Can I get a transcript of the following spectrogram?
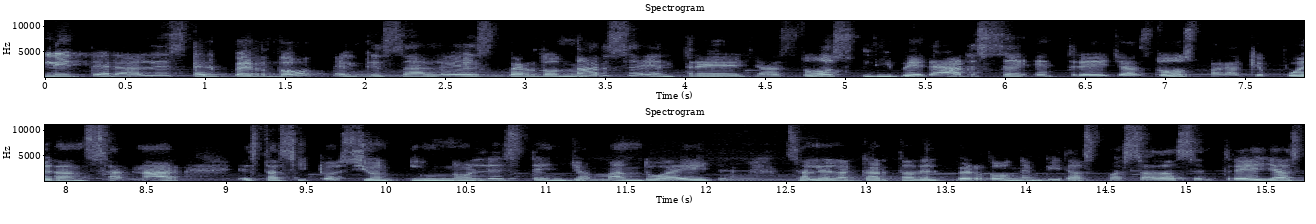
literal es el perdón, el que sale es perdonarse entre ellas dos, liberarse entre ellas dos para que puedan sanar esta situación y no le estén llamando a ella. Sale la carta del perdón en vidas pasadas entre ellas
